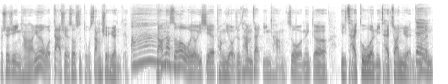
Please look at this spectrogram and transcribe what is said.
我就去银行上，因为我大学的时候是读商学院的啊。然后那时候我有一些朋友，就是他们在银行做那个理财顾问、理财专员，他们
